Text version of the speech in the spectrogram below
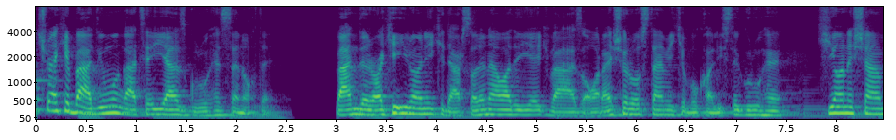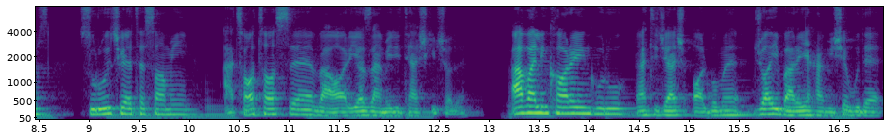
اما ترک بعدیمون قطعی از گروه سنخته. بند راک ایرانی که در سال 91 و از آرش رستمی که وکالیست گروه کیان شمس سروج اعتصامی عطا تاسه و آریا زمیری تشکیل شده. اولین کار این گروه نتیجهش آلبوم جایی برای همیشه بوده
